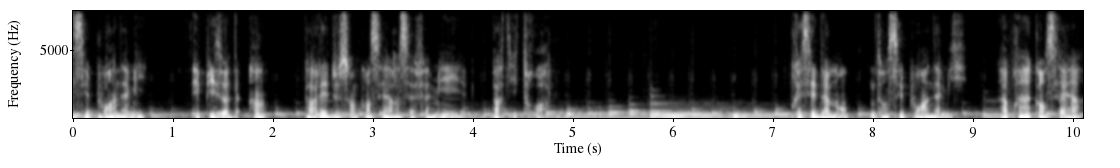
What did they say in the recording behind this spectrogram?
C'est pour un ami. Épisode 1. Parler de son cancer à sa famille. Partie 3. Précédemment, dans C'est pour un ami. Après un cancer,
